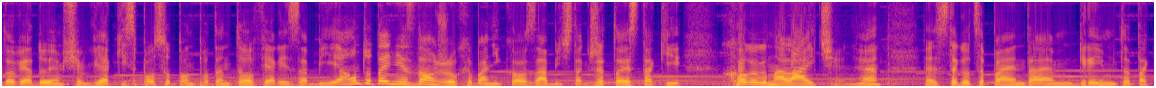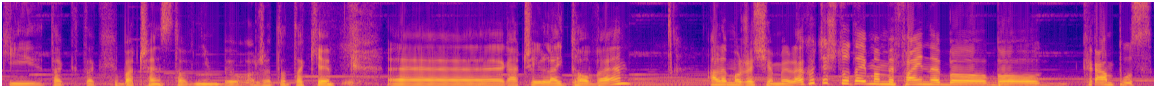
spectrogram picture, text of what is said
dowiadują się w jaki sposób on potem te ofiary zabija. On tutaj nie zdążył chyba nikogo zabić, także to jest taki horror na lajcie, nie? Z tego co pamiętałem, Grimm to taki, tak, tak chyba często w nim było, że to takie e, raczej lajtowe ale może się mylę. Chociaż tutaj mamy fajne, bo, bo Krampus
